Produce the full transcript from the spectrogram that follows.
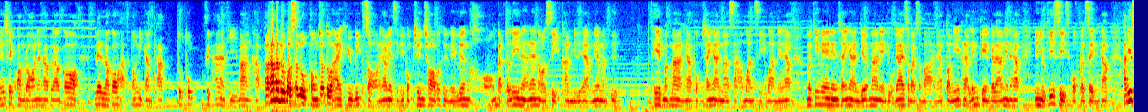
ให้เช็คความร้อนนะครับ แล้วก็เล่นแล้วก็อาจจะต้องมีการพลักทุกๆ 15 นาทีบ้างครับแล้วครับมาดูบทสรุปของเจ้าตัว iQ Big 2 นะครับ ในสิ่งที่ผมชื่นชอบก็คือในเรื่องของแบตเตอรี่นะแน่นอน 4,000 มิลลิแอมเนี่ยมันอึด เทพมากๆนะครับผมใช้งานมา 3 วัน 4 วันเนี่ยนะครับโดยที่ไม่ได้เน้นใช้งานเยอะมากเนี่ยอยู่ได้สบายๆนะครับตอนนี้ขนาดเล่นเกมไปแล้วเนี่ยนะครับยังอยู่ที่ 46%ครับอันที่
